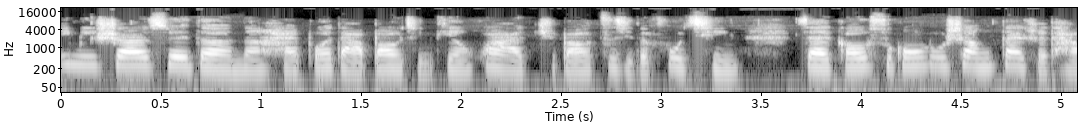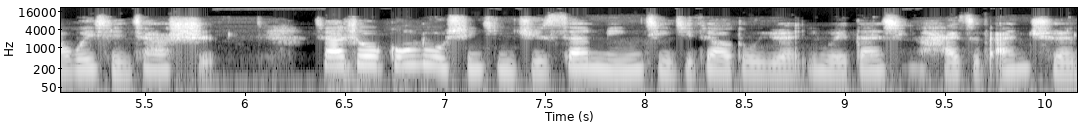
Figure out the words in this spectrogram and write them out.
一名十二岁的男孩拨打报警电话，举报自己的父亲在高速公路上带着他危险驾驶。加州公路巡警局三名紧急调度员因为担心孩子的安全，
